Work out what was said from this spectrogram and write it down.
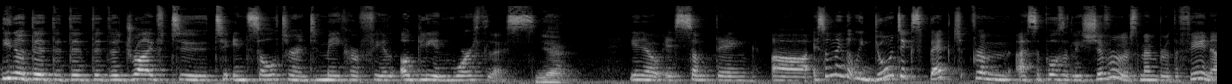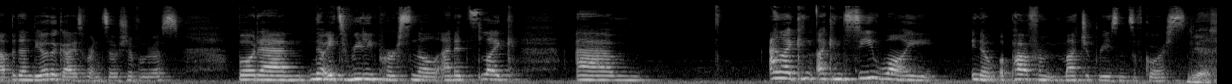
you know, the, the, the, the, the drive to, to insult her and to make her feel ugly and worthless, Yeah. You know, is something uh, is something that we don't expect from a supposedly chivalrous member of the Fianna, but then the other guys weren't so chivalrous. But um, no, it's really personal and it's like um, and I can I can see why you know, apart from magic reasons, of course, Yes.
